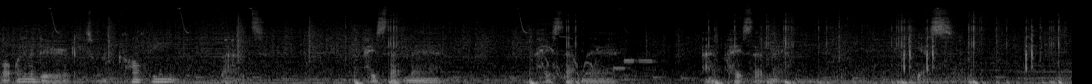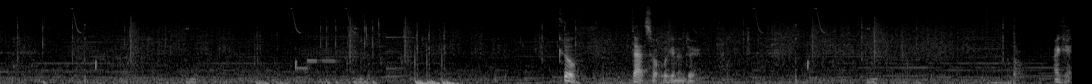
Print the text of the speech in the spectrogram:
What we're going to do is we're going to copy that, paste that there, paste that there, and paste that there. Yes. Cool. That's what we're going to do. Okay,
